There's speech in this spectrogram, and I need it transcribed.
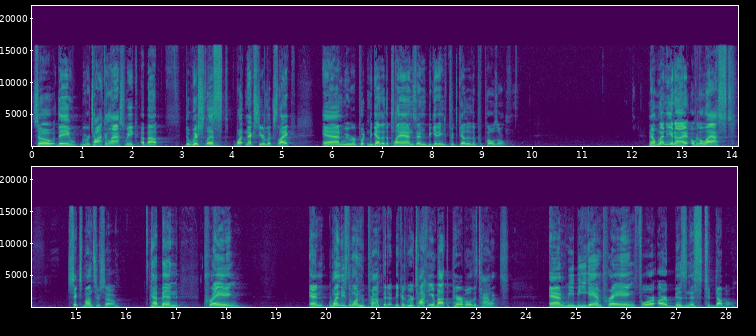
So they, we were talking last week about the wish list, what next year looks like, and we were putting together the plans and beginning to put together the proposal. Now, Wendy and I, over the last six months or so, have been praying, and Wendy's the one who prompted it because we were talking about the parable of the talents. And we began praying for our business to double.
